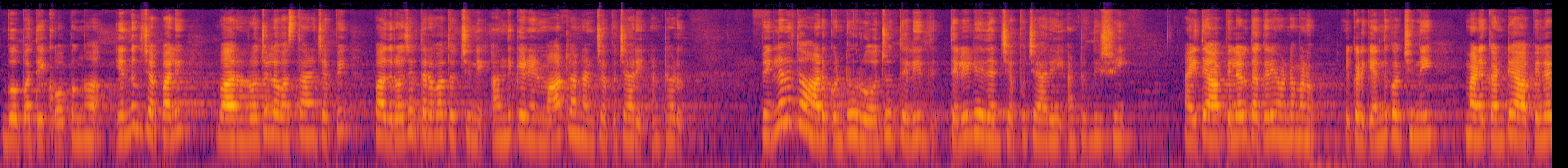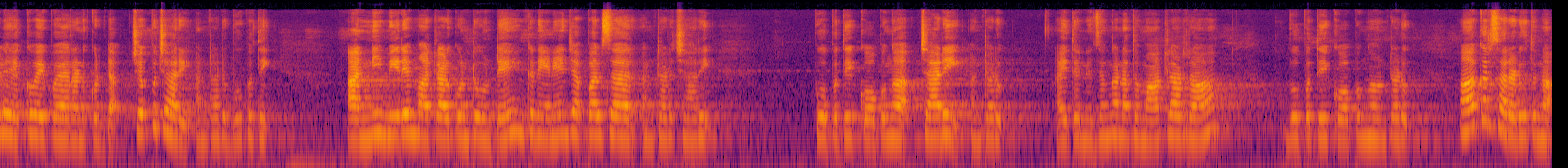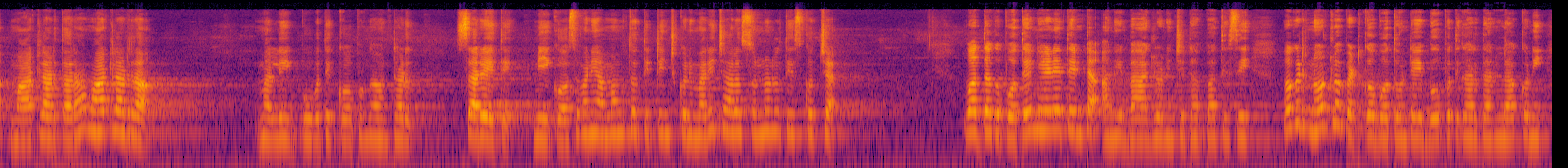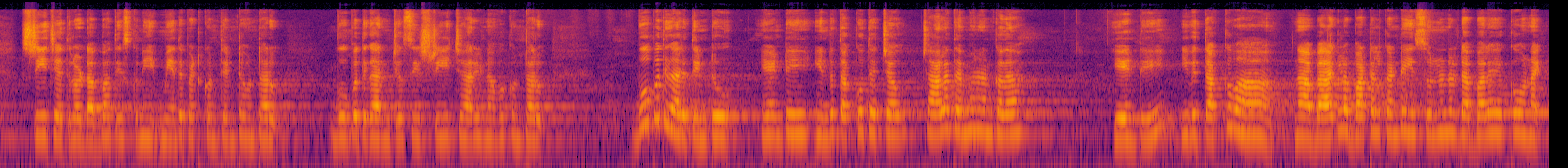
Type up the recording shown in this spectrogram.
భూపతి కోపంగా ఎందుకు చెప్పాలి? వారం రోజుల్లో వస్తానని చెప్పి పది రోజుల తర్వాత వచ్చింది. అందుకే నేను మాట్లాడనని చెప్పు చారీ అంటాడు. పిల్లలతో ఆడుకుంటూ రోజు తెలియ తెలియలేదని చెప్పు చారి అంటుంది శ్రీ. అయితే ఆ పిల్లల దగ్గరే ఉండమను. ఇక్కడికి ఎందుకు వచ్చింది? మనకంటే ఆ పిల్లలే ఎక్కువైపోయారనుకుంటా. చెప్పు చారి అంటాడు భూపతి. అన్నీ మీరే మాట్లాడుకుంటూ ఉంటే ఇంక నేనేం చెప్పాలి సార్? అంటాడు చారి. భూపతి కోపంగా చారి అంటాడు. అయితే నిజంగా నాతో మాట్లాడరా? భూపతి కోపంగా ఉంటాడు. ఆఖరి సార్ అడుగుతున్నా మాట్లాడతారా? మాట్లాడరా? మళ్ళీ భూపతి కోపంగా ఉంటాడు. సరే అయితే మీకోసమని అమ్మమ్మతో తిట్టించుకొని మరీ చాలా సున్నులు తీసుకొచ్చా. వద్దకపోతే నేనే తింటా అని బ్యాగ్లో నుంచి డబ్బా తీసి ఒకటి నోట్లో పెట్టుకోబోతుంటే భూపతి గారు దాన్ని లాక్కొని శ్రీ చేతిలో డబ్బా తీసుకుని మీద పెట్టుకొని తింటూ ఉంటారు. భూపతి గారిని చూసి శ్రీ చారి నవ్వుకుంటారు. భూపతి గారు తింటూ ఏంటి ఇంత తక్కువ తెచ్చావు? చాలా తెమ్మన్నాను కదా. ఏంటి? ఇవి తక్కువ? నా బ్యాగ్లో బట్టల కంటే ఈ సున్నుండల డబ్బాలే ఎక్కువ ఉన్నాయి.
